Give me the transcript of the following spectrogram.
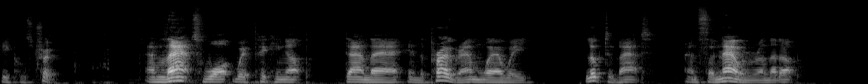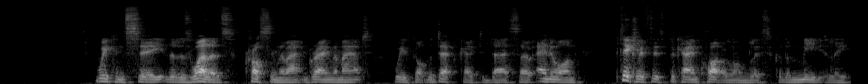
equals true. And that's what we're picking up down there in the program where we looked at that. And so now when we run that up, we can see that as well as crossing them out and graying them out, we've got the deprecated there. So anyone, particularly if this became quite a long list, could immediately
